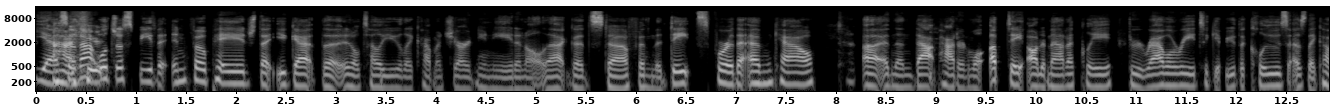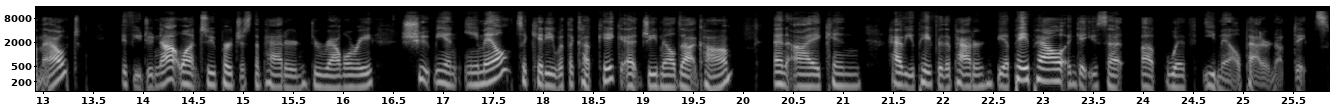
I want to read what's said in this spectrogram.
Yeah, so uh, that will just be the info page that you get. The it'll tell you like how much yarn you need and all that good stuff and the dates for the MKAL. Uh, and then that pattern will update automatically through Ravelry to give you the clues as they come out. If you do not want to purchase the pattern through Ravelry, shoot me an email to kitty with a cupcake at gmail.com and I can have you pay for the pattern via PayPal and get you set up with email pattern updates.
